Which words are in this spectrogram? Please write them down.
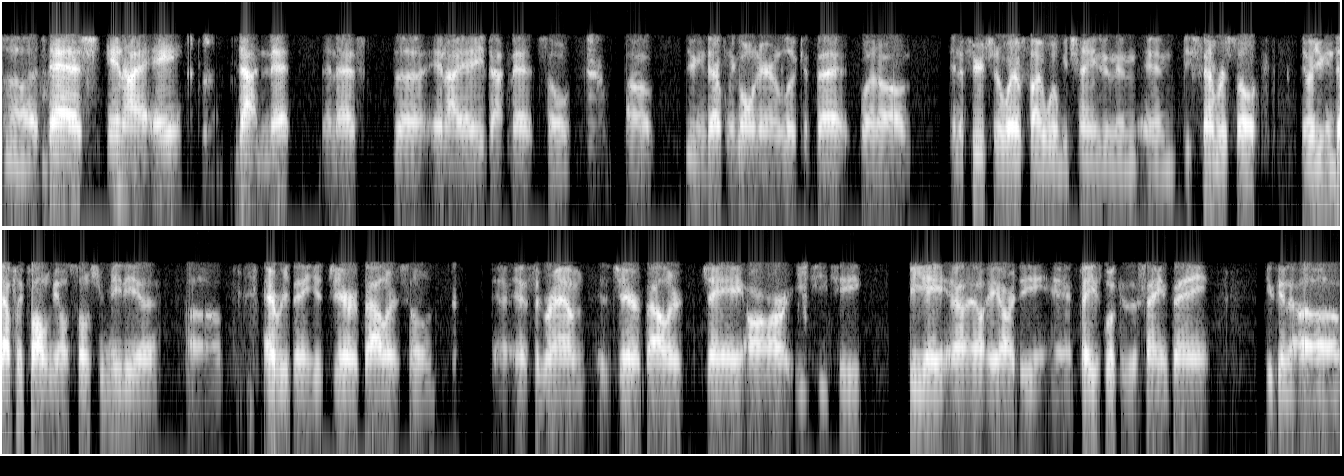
uh, dash nia dot net, and that's the nia. So uh, you can definitely go in there and look at that. But uh, in the future, the website will be changing in in December, so you know you can definitely follow me on social media. Uh, everything is Jarret Ballard. So Instagram is Jarret Ballard, J A R R E T T B A L L A R D, and Facebook is the same thing. You can uh,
